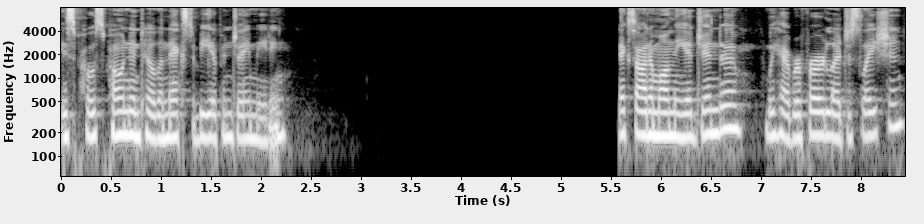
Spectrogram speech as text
is postponed until the next BF and J meeting. Next item on the agenda, we have referred legislation,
